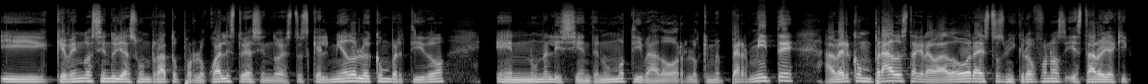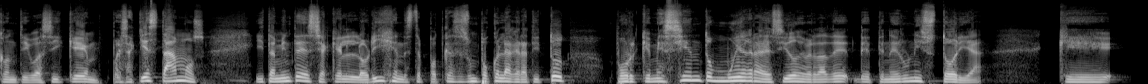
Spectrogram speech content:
y que vengo haciendo ya hace un rato, por lo cual estoy haciendo esto, es que el miedo lo he convertido en un aliciente, en un motivador, lo que me permite haber comprado esta grabadora, estos micrófonos y estar hoy aquí contigo. Así que, pues aquí estamos. Y también te decía que el origen de este podcast es un poco la gratitud, porque me siento muy agradecido de verdad de, tener una historia que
